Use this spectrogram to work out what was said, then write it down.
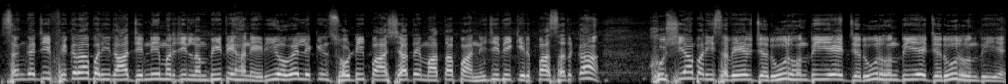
ਸੰਗਤ ਜੀ, ਫਿਕਰਾਂ ਭਰੀ ਰਾਤ ਜਿੰਨੀ ਮਰਜ਼ੀ ਲੰਬੀ ਤੇ ਹਨੇਰੀ ਹੋਵੇ, ਲੇਕਿਨ ਸੋਢੀ ਪਾਤਸ਼ਾਹ ਤੇ ਮਾਤਾ ਭਾਨੀ ਜੀ ਦੀ ਕਿਰਪਾ ਸਦਕਾ ਖੁਸ਼ੀਆਂ ਭਰੀ ਸਵੇਰ ਜ਼ਰੂਰ ਹੁੰਦੀ ਏ, ਜ਼ਰੂਰ ਹੁੰਦੀ ਏ, ਜ਼ਰੂਰ ਹੁੰਦੀ ਏ।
